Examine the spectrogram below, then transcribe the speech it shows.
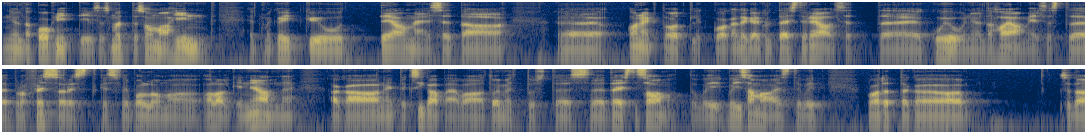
nii-öelda kognitiivses mõttes oma hind, et me kõik ju teame seda äh, anekdootlikku, aga tegelikult täiesti reaalset äh, kuju nii-öelda hajameelsest äh, professorist, kes võib olla oma alal geniaalne, aga näiteks igapäevatoimetustes äh, täiesti saamatu või, või sama hästi võib vaadata ka seda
